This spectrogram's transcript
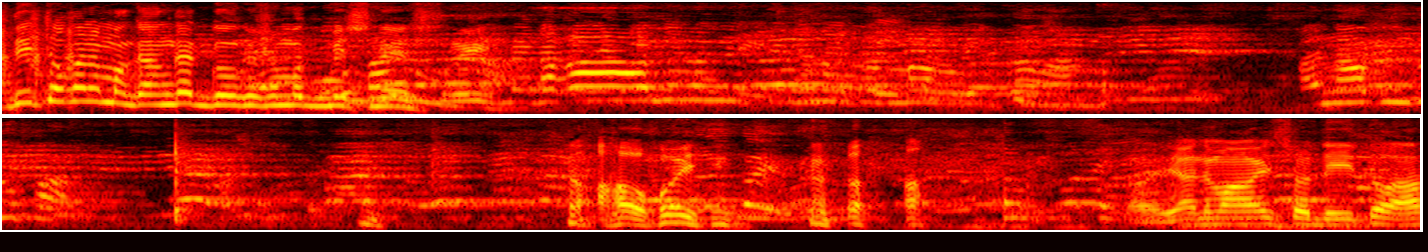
Dito ka na maganggad kung gusto mag-business. Naka-ano lang ah. Hanapin ko pa. Away. Ayan mga guys, so dito ah.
